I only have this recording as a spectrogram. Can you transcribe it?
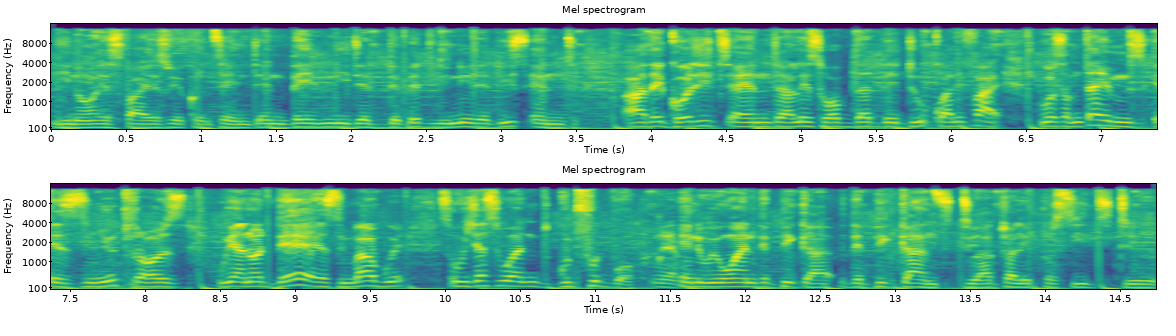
You know, as far as we're concerned, and they needed they badly needed this, and uh, they got it. And uh, let's hope that they do qualify. Because sometimes as neutrals, we are not there Zimbabwe, so we just want good football, Yeah. and we want the bigger the big guns to actually proceed to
